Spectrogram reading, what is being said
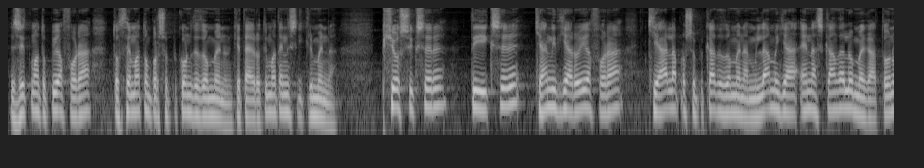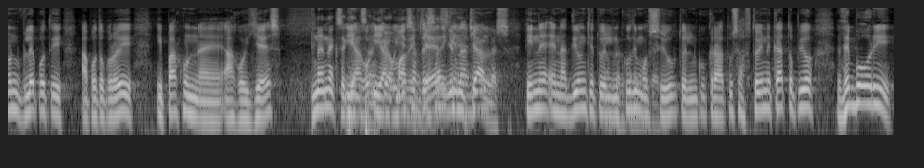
ζήτημα, το οποίο αφορά το θέμα των προσωπικών δεδομένων. Και τα ερωτήματα είναι συγκεκριμένα. Ποιος ήξερε, τι ήξερε και αν η διαρροή αφορά και άλλα προσωπικά δεδομένα. Μιλάμε για ένα σκάνδαλο μεγατόνων. Βλέπω ότι από το πρωί υπάρχουν ε, αγωγές. Ναι, ναι, ξεκίνησαν. Οι, αγωγές αυτές είναι, και είναι εναντίον και του ελληνικού δημοσίου, του ελληνικού κράτους. Αυτό είναι κάτι το οποίο δεν μπορεί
